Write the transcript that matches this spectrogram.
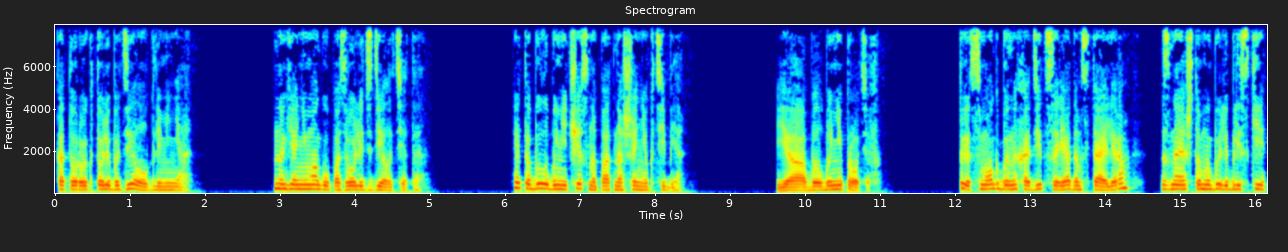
которую кто-либо делал для меня. Но я не могу позволить сделать это. Это было бы нечестно по отношению к тебе. Я был бы не против. Ты смог бы находиться рядом с Тайлером, зная, что мы были близки,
